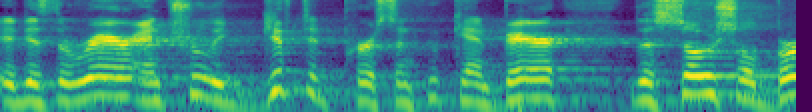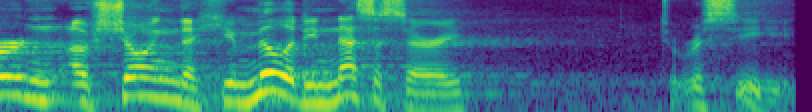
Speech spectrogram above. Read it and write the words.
It is the rare and truly gifted person who can bear the social burden of showing the humility necessary to receive.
